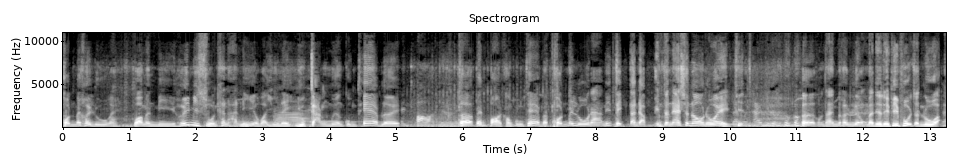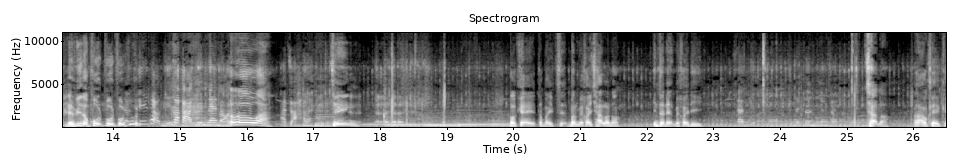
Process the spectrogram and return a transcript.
คนไม่ค่อยรู้ไง ว่ามันมี เฮ้ยมีสวนขนาดนี้เหรอว่าอยู่ในอยู่กลางเมืองกรุงเทพเลย เป็นปอดเลยเออเป็นปอดของกรุงเทพแบบคนไม่รู้นะ นี่ติดอันดับ international นะเว้ยแต่ที่คนไทยไม่รู้เออคนไทยไม่ค่อยรู้เรื่องเดี๋ยวเดี๋ยวพี่พูดจนรู้อะเดี๋ยวพี่ต้องพูดพูดพูดพูดที่แถวนี้ราคาขึ้นแน่นอน เออว่ะ อาจารย์จริง โอเคทำไมมันไม่ค่อยชัดแล้วเนาะอินเทอร์เน็ตไม่ค่อยดีแค่ในเครื่องนี้ยังใส่มาเลยชัดเหรออ่าโอเคโอเค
